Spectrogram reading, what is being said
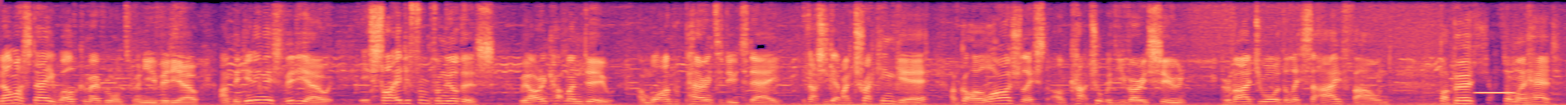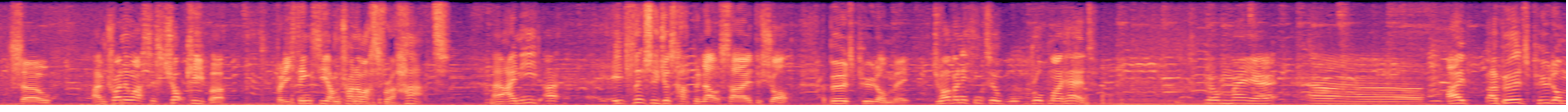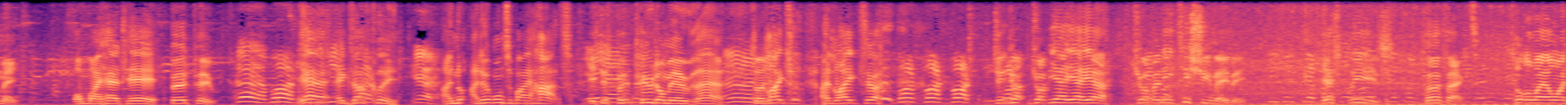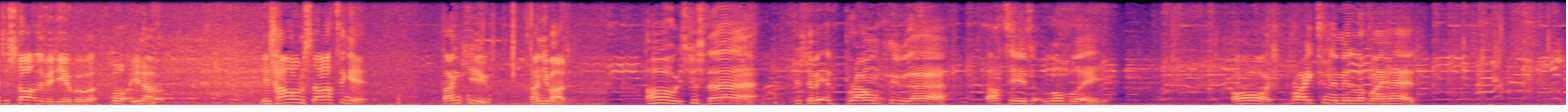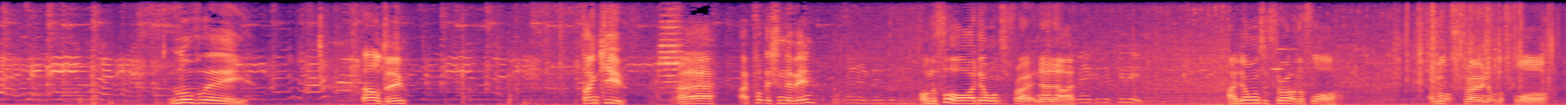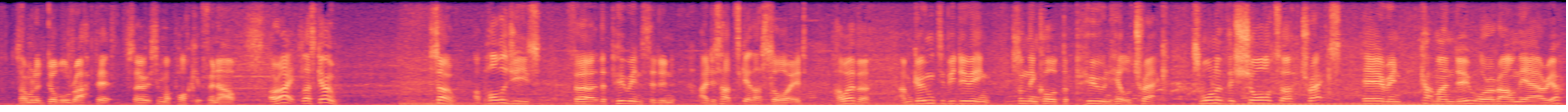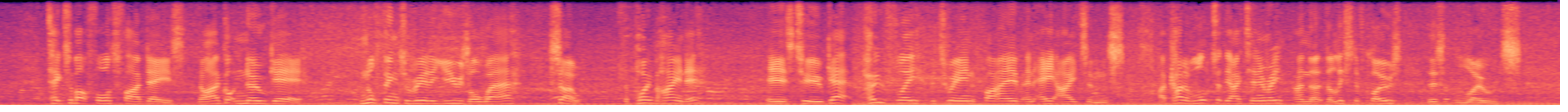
Namaste, welcome everyone to a new video. I'm beginning this video, it's slightly different from the others. We are in Kathmandu and what I'm preparing to do today is actually get my trekking gear. I've got a large list, I'll catch up with you very soon, provide you all the list that I've found. But birds shot on my head, so I'm trying to ask this shopkeeper, but he thinks he, I'm trying to ask for a hat. Uh, I need, uh, it's literally just happened outside the shop. A bird's pooed on me. Do you have anything to rub my head? Rub my head. Uh, I a bird's pooed on me, on my head here. Bird poo. yeah, but Yeah, exactly. bird. Yeah. I know. I don't want to buy a hat. Yeah, it's just yeah, poo- no. on me over there. Yeah, so I'd no, like to. I'd like to. But but but. Do, you do you have, yeah, yeah, yeah. Do you have any tissue, maybe? Yes, please. Perfect. It's not the way I wanted to start the video, but but, but you know, it's how I'm starting it. Thank you. Danyabad. Oh, it's just there. Just a bit of brown poo there. That is lovely. Oh, it's right in the middle of my head. Lovely. That'll do. Thank you. Uh, I put this in the bin. On the floor? I don't want to throw it. No, no. Make. I don't want to throw it on the floor. I'm not throwing it on the floor, so I'm going to double wrap it so it's in my pocket for now. All right, let's go. So, apologies for the poo incident. I just had to get that sorted. However, I'm going to be doing something called the Poon Hill Trek. It's one of the shorter treks here in Kathmandu or around the area. It takes about four to five days. Now, I've got no gear, nothing to really use or wear. So, the point behind it is to get hopefully between five and eight items. I've kind of looked at the itinerary and the, the list of clothes, there's loads.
